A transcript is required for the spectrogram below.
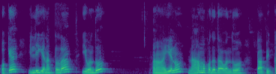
ಓಕೆ ಇಲ್ಲಿಗೆ ಏನಾಗ್ತದ ಈ ಒಂದು ಏನು, ನಾಮಪದದ ಒಂದು ಟಾಪಿಕ್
